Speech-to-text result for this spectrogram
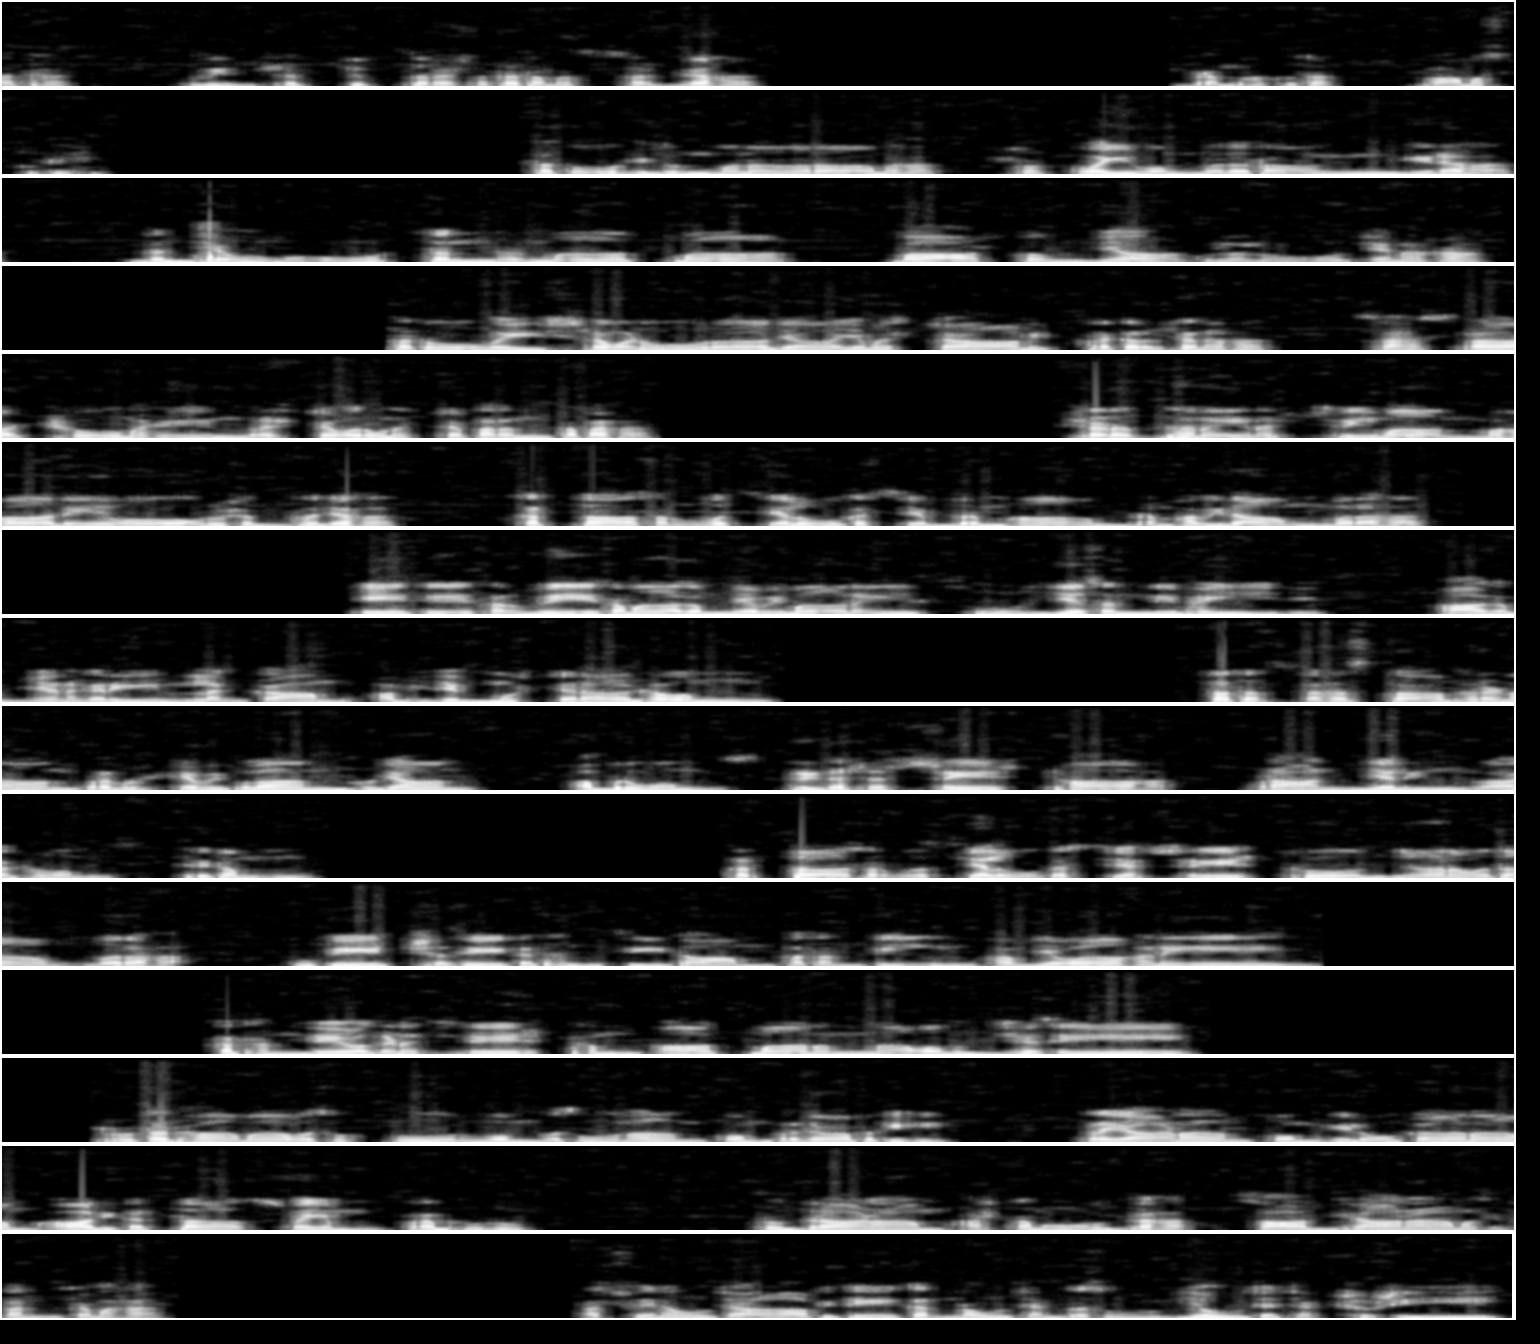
अथ विंशत्युत्तरशततमः सर्गः। ब्रह्मकृत रामस्तुतिः ततो हि दुर्मना रामः श्रुत्वैवम् वदताम् गिरः दध्यौ मुहूर्तम् धर्मात्मा बाष्पव्याकुललोचनः। ततो वैश्रवणो राजायमश्चामित्रकर्शनः सहस्राक्षो महेन्द्रश्च वरुणश्च परन्तपः। षडद्धनयनः श्रीमान् महादेवो वृषध्वजः। कर्ता सर्वस्य लोकस्य ब्रह्मा ब्रह्मविदाम्बरः। एते सर्वे समागम्य विमानैः सूर्यसन्निभैः। आगम्य नगरीम् लङ्काम् अभिजग्मुश्च राघवम् ततः सहस्ताभरणान् प्रगृह्य विपुलान् भुजान् अब्रुवम् त्रिदशश्रेष्ठाः प्राञ्जलिम् राघवम् स्थितम्। कर्ता सर्वस्य लोकस्य श्रेष्ठो ज्ञानवताम्बरः। उपेक्षसे कथम् सीताम् पतन्तीम् हव्यवाहने कथम् देवगणश्रेष्ठम् आत्मानम् नावबुध्यसे। ऋतधामावसुः पूर्वम् वसूनाम् त्वम् प्रजापतिः त्रयाणाम् त्वम् हि लोकानाम् आदिकर्ता स्वयम् प्रभुः। रुद्राणाम् अष्टमो रुद्रः साध्यानामसि पञ्चमः। अश्विनौ चापि ते कर्णौ चन्द्रसूर्यौ च चक्षुषी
